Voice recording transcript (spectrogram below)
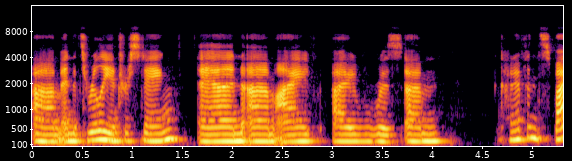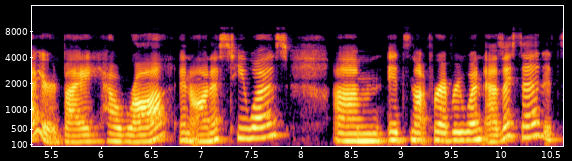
Um, and it's really interesting. And um, I, I was um, kind of inspired by how raw and honest he was. Um, it's not for everyone, as I said. It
